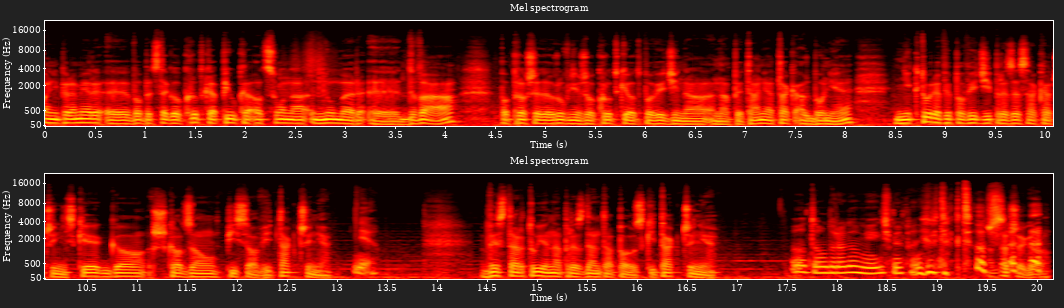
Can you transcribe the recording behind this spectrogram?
Pani premier, e, wobec tego krótka piłka, odsłona numer e, dwa. Poproszę również o krótkie odpowiedzi na, na pytania, tak albo nie. Niektóre wypowiedzi prezesa Kaczyńskiego szkodzą PiSowi, tak czy nie? Nie. Wystartuje na prezydenta Polski, tak czy nie? O, tą drogą nie idźmy, panie redaktorze. Dlaczego?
